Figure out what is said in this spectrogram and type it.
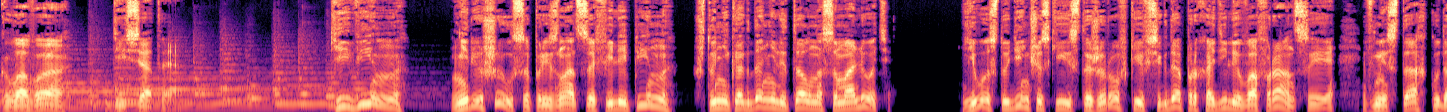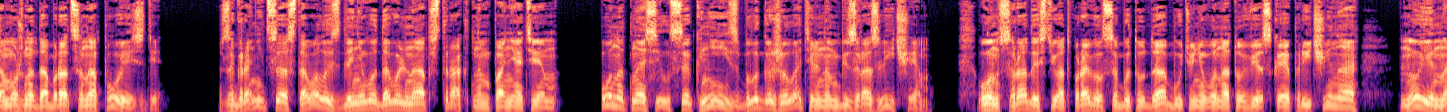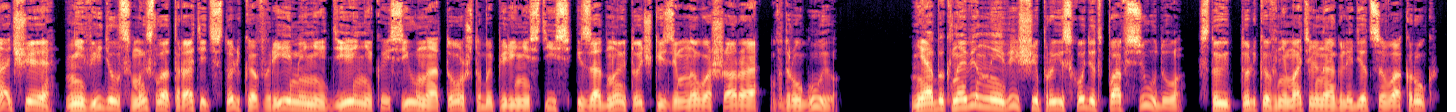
Глава десятая Кивин не решился признаться Филиппин, что никогда не летал на самолете. Его студенческие стажировки всегда проходили во Франции, в местах, куда можно добраться на поезде. За границей оставалось для него довольно абстрактным понятием. Он относился к ней с благожелательным безразличием. Он с радостью отправился бы туда, будь у него на то веская причина, но иначе не видел смысла тратить столько времени, денег и сил на то, чтобы перенестись из одной точки земного шара в другую. Необыкновенные вещи происходят повсюду, стоит только внимательно оглядеться вокруг.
